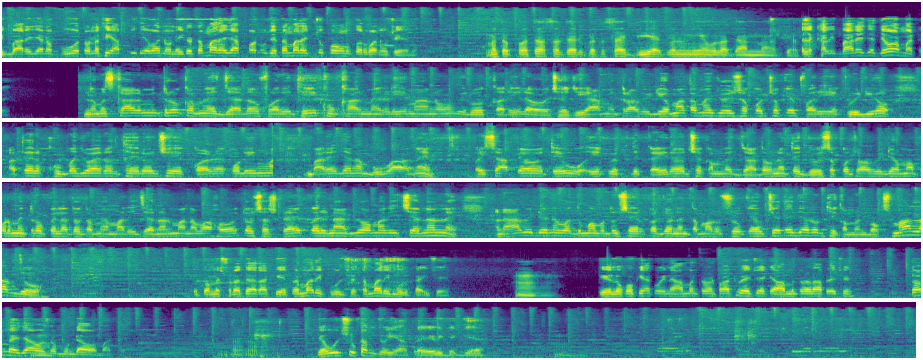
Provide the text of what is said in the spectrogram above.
એ બારે હજારનો ભૂવો તો નથી આપી દેવાનો નહીં તો તમારે જ આપવાનું છે તમારે જ ચૂકવણું કરવાનું છે એનું. મેં તો પચાસ હજાર રૂપિયા તો સાહેબ વ્યાજ નિયમ ઓલા દાનમાં આપ્યા એટલે ખાલી બારે હજાર જવા માટે? નમસ્કાર મિત્રો કમલેશ જાદવ ફરીથી ખૂંખાર મેરડીમાંનો વિરોધ કરી રહ્યો છે. જી આ મિત્રો આ વિડીયોમાં તમે જોઈ શકો છો કે ફરી એક વીડિયો અત્યારે ખૂબ જ વાયરલ થઈ રહ્યો છે. એક કોલ રેકોર્ડિંગમાં બારેજાના બુવા અને પૈસા આપ્યા હોય તેવું એક વ્યક્તિ કહી રહ્યો છે કમલેશ જાદવને તે જોઈ શકો છો આ વિડીયોમાં. પણ મિત્રો પહેલાં તો તમે અમારી ચેનલમાં નવા હોય તો સબસ્ક્રાઈબ કરી નાખજો અમારી ચેનલને અને આ વિડીયોને વધુમાં વધુ શેર કરજો અને તમારું શું કહેવું છે તે જરૂરથી કમેન્ટ બોક્સમાં લખજો. તો તમે શ્રદ્ધા રાખીએ તમારી ભૂલ છે તમારી મૂર્ખાઈ છે. એ લોકો ક્યાં કોઈને આમંત્રણ પાઠવે છે કે આમંત્રણ આપે છે? તમે જાઓ છો મુંડાવા માટે. બરાબર. જવું શું કામ જોઈએ આપણે એવી જગ્યાએ?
